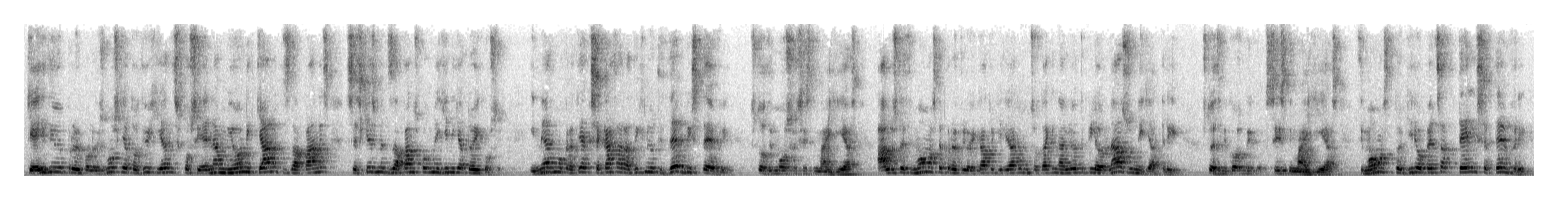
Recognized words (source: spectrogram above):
και ίδιο ο προπολογισμό για το 2021 μειώνει και άλλο τις δαπάνες σε σχέση με τις δαπάνες που έχουν γίνει για το 20. Η Νέα Δημοκρατία ξεκάθαρα δείχνει ότι δεν πιστεύει στο δημόσιο σύστημα υγείας. Άλλωστε, θυμόμαστε προεκλογικά τον Κυριάκο Μητσοτάκη να λέει ότι πλεονάζουν οι γιατροί στο εθνικό σύστημα υγείας. Θυμόμαστε τον κύριο Πέτσα τέλη Σεπτέμβρη,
